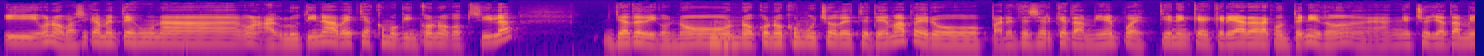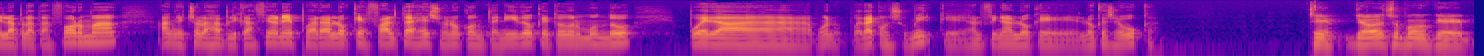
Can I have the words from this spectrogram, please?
Y bueno, básicamente es una. Bueno, aglutina a bestias como King Kong o Godzilla. Ya te digo, no, mm. no conozco mucho de este tema, pero parece ser que también pues tienen que crear ahora contenido. Han hecho ya también la plataforma, han hecho las aplicaciones, pues ahora lo que falta es eso, ¿no? Contenido que todo el mundo pueda, bueno, pueda consumir, que es al final lo que, lo que se busca. Sí, yo supongo que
